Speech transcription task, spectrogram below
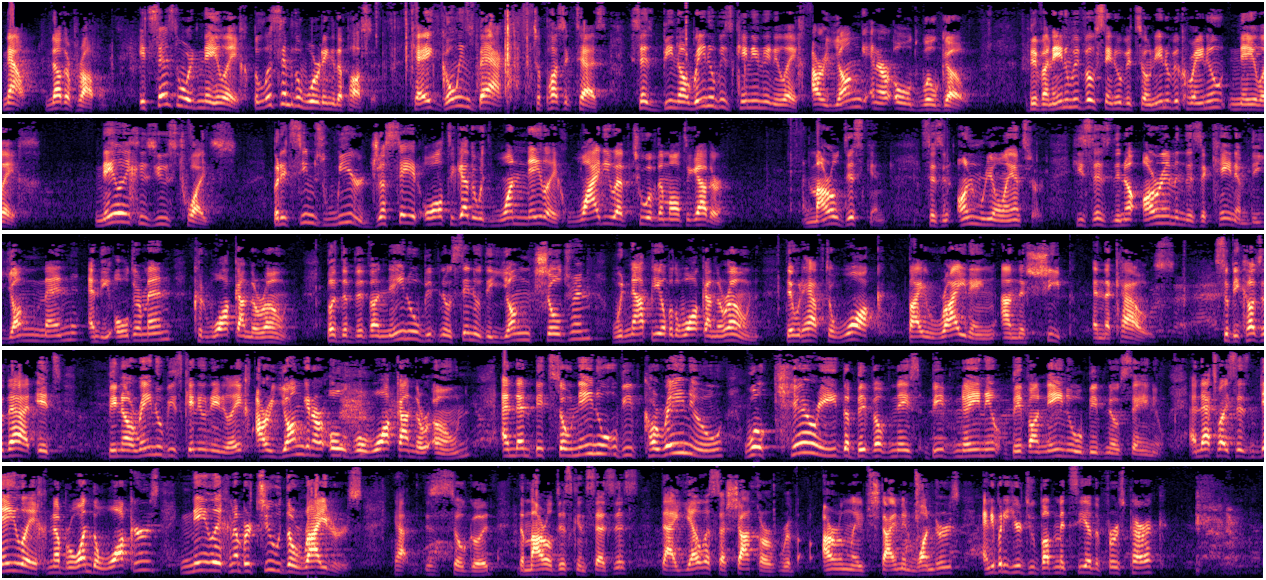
Now, another problem. It says the word Neilech, but listen to the wording of the pasuk. Okay, going back to pasuk tes, it says Binarenu vizkeninu Neilech. Our young and our old will go. Bivanenu vivosenu vitzonenu vikorenu Neilech. Neilech is used twice, but it seems weird. Just say it all together with one Neilech. Why do you have two of them all together? And Maharil Diskin says an unreal answer. He says the Na'arim and the Zakanim, the young men and the older men, could walk on their own. But the bivanenu bivnosenu, the young children, would not be able to walk on their own. They would have to walk by riding on the sheep and the cows. So because of that, it's binarenu bizkenu Our young and our old will walk on their own, and then bitzonenu uvivkarenu will carry the bivnenu bivanenu bivnosenu. And that's why it says nelech number one, the walkers. Nelech number two, the riders. Yeah, this is so good. The Maharil Diskin says this the Ayeles Ashachar, Aaron Leib Steinman wonders. Anybody here do Bava Metzia, the first parak?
